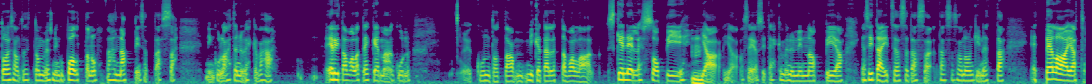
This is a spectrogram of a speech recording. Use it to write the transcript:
toisaalta sitten on myös niin kuin polttanut vähän näppinsä tässä, niin kuin lähtenyt ehkä vähän eri tavalla tekemään kuin kun tota, mikä tälle tavallaan skenelle sopii, mm. ja, ja se ei ole sitten ehkä mennyt niin nappiin. Ja, ja sitä itse asiassa tässä, tässä sanonkin, että, että pelaajat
